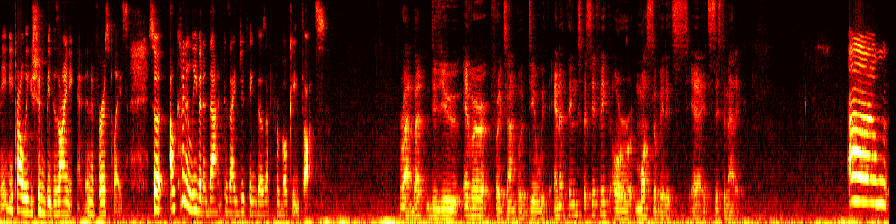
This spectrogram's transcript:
maybe probably you shouldn't be designing it in the first place. So i'll kind of leave it at that because i do think those are provoking thoughts. Right but did you ever for example deal with anything specific or most of it it's uh, it's systematic? Um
